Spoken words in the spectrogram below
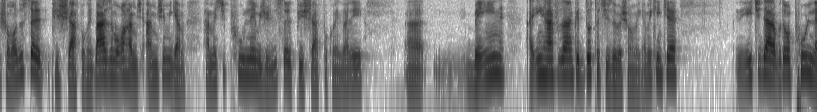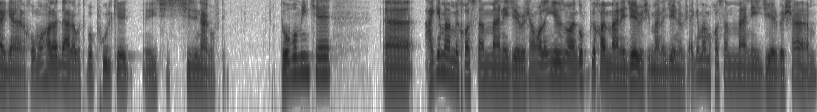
شما دوست دارید پیشرفت بکنید. بعضی موقع همیشه, همیشه میگم همه چی پول نمیشه دوست دارید پیشرفت بکنید. ولی به این این حرف زدم که دو تا چیز رو به شما بگم. یکی اینکه هیچی در رابطه با پول نگن. خب ما حالا در رابطه با پول که هیچ چیزی نگفتیم. دوم اینکه اگه من می‌خواستم منیجر بشم حالا این یه روز من گفت بخوای منیجر بشی منیجر نمیشه اگه من می‌خواستم منیجر بشم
